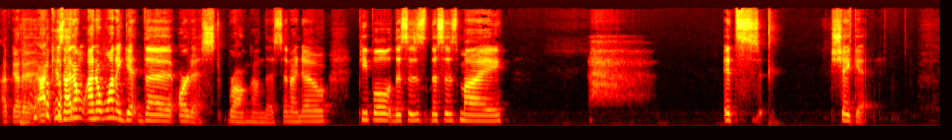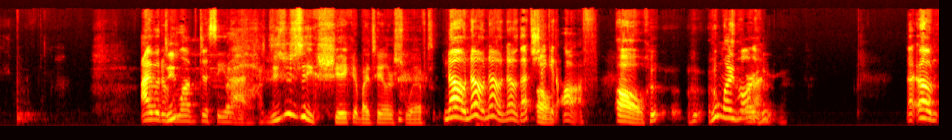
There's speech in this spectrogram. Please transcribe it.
I've got to because I don't I don't want to get the artist wrong on this, and I know people. This is this is my. It's shake it. I would have Did- loved to see that. Did you see "Shake It" by Taylor Swift? No, no, no, no. That's shake Oh. it off. Oh, who who, who might? Hold or on. who- oh,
